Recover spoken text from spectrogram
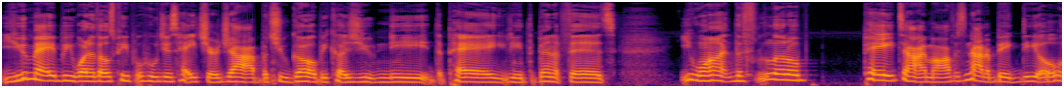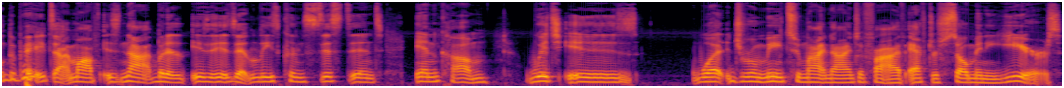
you may be one of those people who just hate your job, but you go because you need the pay, you need the benefits, you want the little paid time off. is not a big deal. The paid time off is not, but it is at least consistent income, which is what drew me to my nine to five after so many years.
